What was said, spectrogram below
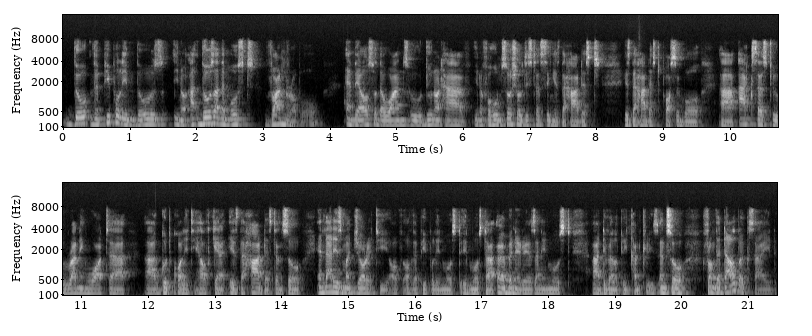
though the people in those you know those are the most vulnerable and they're also the ones who do not have you know for whom social distancing is the hardest is the hardest possible uh, access to running water uh, good quality healthcare is the hardest and so and that is majority of, of the people in most in most uh, urban areas and in most uh, developing countries and so from the Dalberg side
